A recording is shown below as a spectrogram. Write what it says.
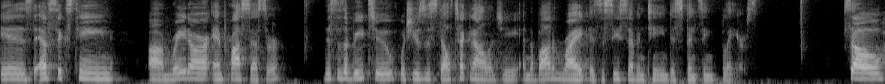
is the F-16 um, radar and processor. This is a B2, which uses stealth technology, and the bottom right is the C 17 dispensing flares. So,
